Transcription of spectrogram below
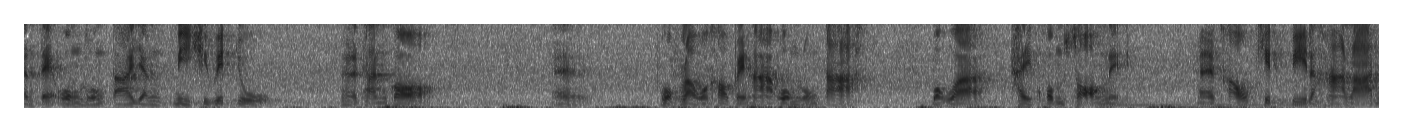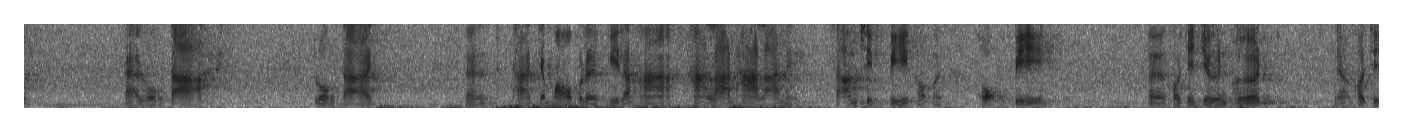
ตั้งแต่องค์หลวงตายังมีชีวิตอยู่ท่านก็ พวกเราก็เข้าไปหาองค์หลวงตา บอกว่าไทยคมสองเนี่ยเขาคิดปีละห้าล้านหลวงตาหลวงตาถ้าจะเหมาไปเลยปีละห้าห้าล้านห้าล้านเนี่ยสามสิบปีเขาหกปีเเขาจะยืนพื้นเนี่ยเขาจะ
